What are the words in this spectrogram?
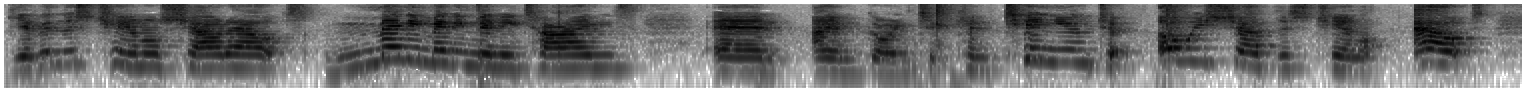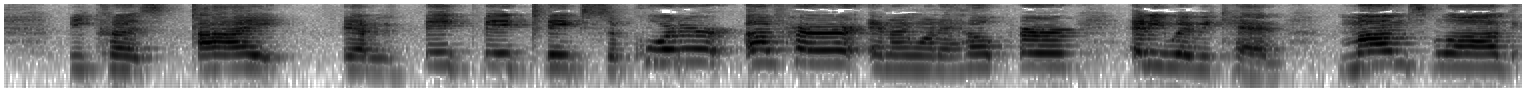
given this channel shout outs many, many, many times, and I'm going to continue to always shout this channel out because I am a big, big, big supporter of her, and I want to help her any way we can. Mom's Vlog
